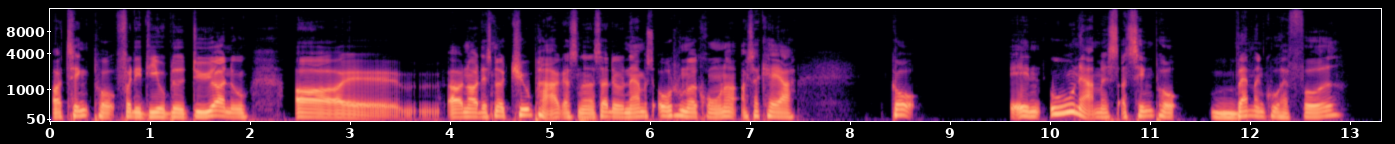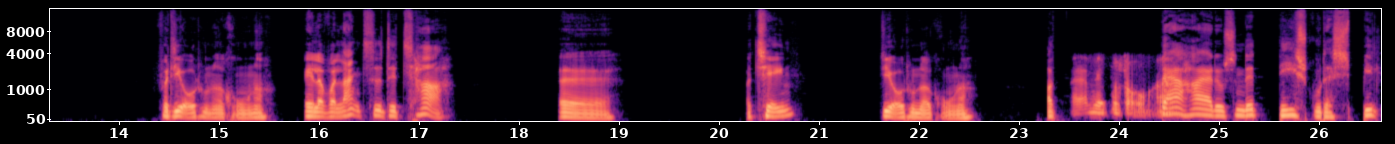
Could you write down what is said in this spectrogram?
Og tænke på, fordi de er jo blevet dyrere nu. Og, øh, og når det er sådan noget Q-park og sådan noget, så er det jo nærmest 800 kroner. Og så kan jeg gå en uge nærmest og tænke på, hvad man kunne have fået for de 800 kroner. Eller hvor lang tid det tager øh, at tjene de 800 kroner. Ja, men jeg forstår. Ja. Der har jeg det jo sådan lidt, det er sgu da spild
